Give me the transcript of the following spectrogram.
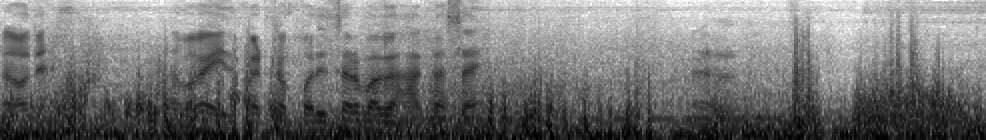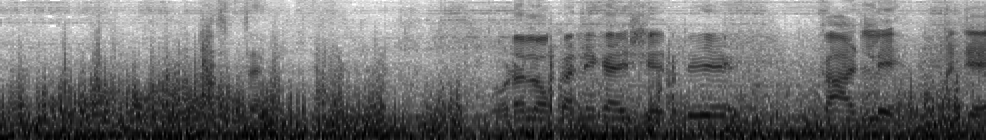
जाऊ द्या. आता बघा इकडचा परिसर बघा हा कसा आहे. थोड्या लोकांनी काय शेती काढले म्हणजे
